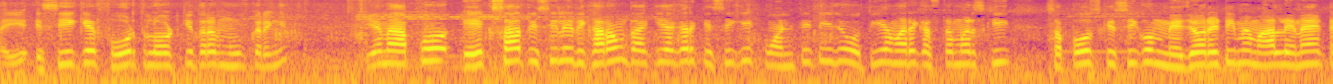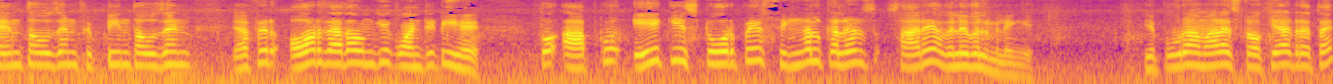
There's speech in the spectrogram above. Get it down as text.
आइए, इसी के फोर्थ लॉट की तरफ़ मूव करेंगे। ये मैं आपको एक साथ इसीलिए दिखा रहा हूँ ताकि अगर किसी की क्वांटिटी जो होती है हमारे कस्टमर्स की सपोज़ किसी को मेजोरिटी में माल लेना है टेन थाउज़ेंड फिफ्टीन थाउज़ेंड या फिर और ज़्यादा उनकी क्वांटिटी है तो आपको एक ही स्टोर पे सिंगल कलर्स सारे अवेलेबल मिलेंगे। ये पूरा हमारा स्टॉक यार्ड रहता है।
